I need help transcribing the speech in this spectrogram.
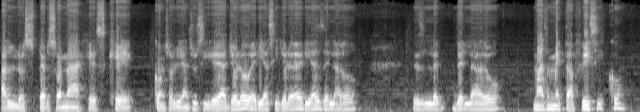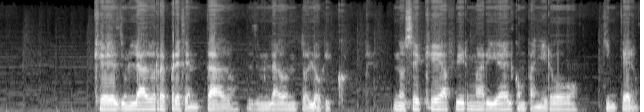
a los personajes que consolidan sus ideas. Yo lo vería así, yo lo vería desde el lado, desde el lado más metafísico que desde un lado representado, desde un lado ontológico. No sé qué afirmaría el compañero Quintero.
